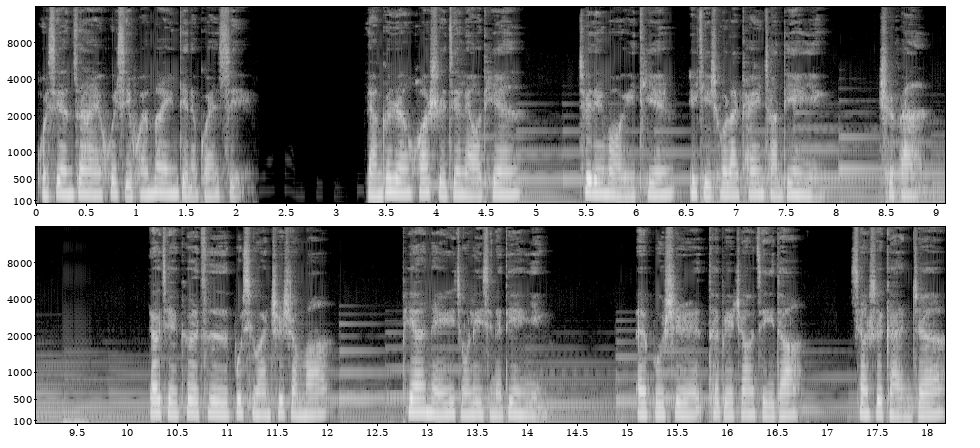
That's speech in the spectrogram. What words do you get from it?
我现在会喜欢慢一点的关系，两个人花时间聊天，确定某一天一起出来看一场电影、吃饭，了解各自不喜欢吃什么，偏爱哪一种类型的电影，而不是特别着急的，像是赶着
